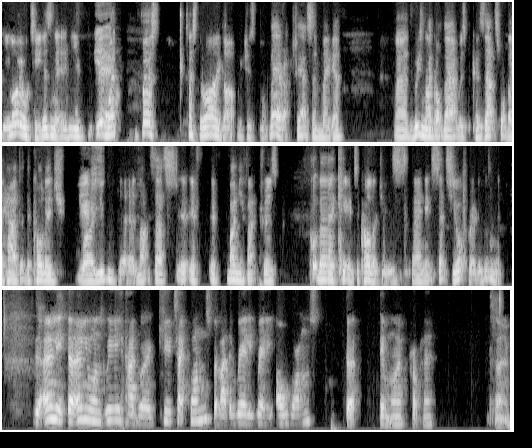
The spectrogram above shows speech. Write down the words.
loyalty, doesn't it? You, Yeah. when the first tester I got, which is not there actually, that's a Megger. Uh, the reason I got that was because that's what they had at the college where I Yes. used it, and that's that's if if manufacturers put their kit into colleges, then it sets you up really, doesn't it? the only the only ones we had were Kewtech ones, but like the really, really old ones that didn't work properly. So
